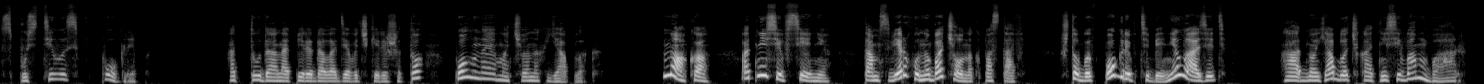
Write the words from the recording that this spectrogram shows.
спустилась в погреб. Оттуда она передала девочке решето, полное моченых яблок. «На-ка, отнеси в сене, там сверху на бочонок поставь, чтобы в погреб тебе не лазить. А одно яблочко отнеси в амбар.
